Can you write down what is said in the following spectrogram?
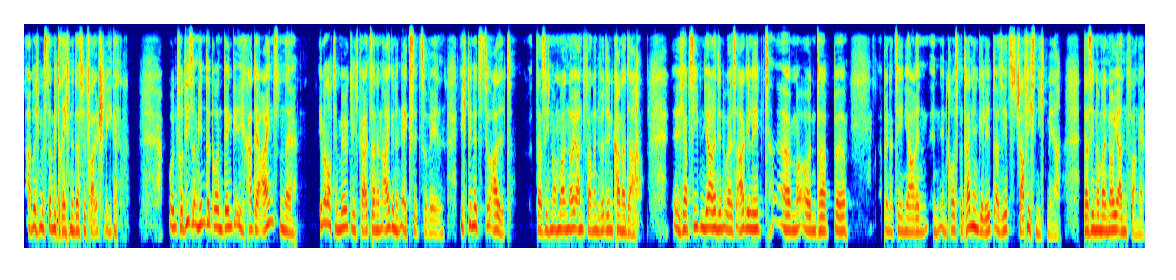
aber ich muss damit rechnen, dass wir falsch liegen. Und vor diesem Hintergrund denke ich, hat der Einzelne immer noch die Möglichkeit, seinen eigenen Exit zu wählen. Ich bin jetzt zu alt, dass ich nochmal neu anfangen würde in Kanada. Ich habe sieben Jahre in den USA gelebt ähm, und habe äh, beinahe zehn Jahre in, in, in Großbritannien gelebt. Also jetzt schaffe ich es nicht mehr, dass ich nochmal neu anfange.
